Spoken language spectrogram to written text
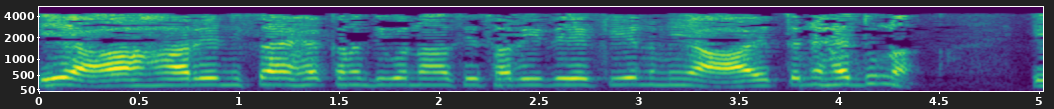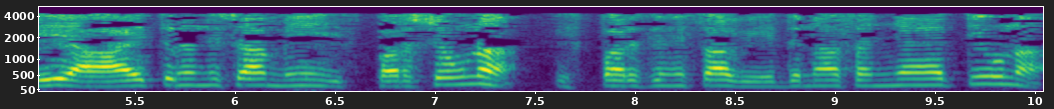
ඒ ආහාරය නිසා හැකන දිවනාසය ශරීරය කියන මේ ආයතන හැදුනා. ඒ ආයතන නිසා මේ ස්පර්ශ වුණා. ස්පර්ශ නිසා වේදනා සංඥා ඇති වුණා.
